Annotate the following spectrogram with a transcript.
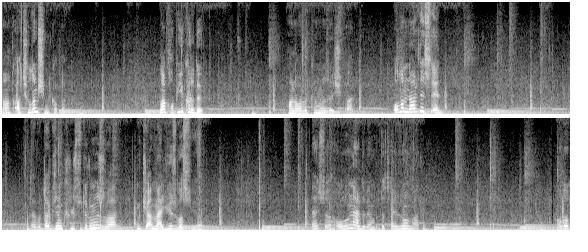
Lan açıldı mı şimdi kapı? Lan kapıyı kırdı. Hala orada kırmızı ışık var. Oğlum neredesin? Ee, burada bizim külüstürümüz var. Mükemmel yüz basıyor. Neyse oğlum nerede benim? Burada televizyon var. Oğlum.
